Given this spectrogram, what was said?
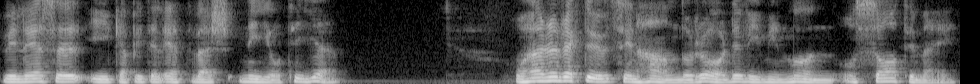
Vi läser i kapitel 1, vers 9 och 10. Och Herren räckte ut sin hand och rörde vid min mun och sa till mig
